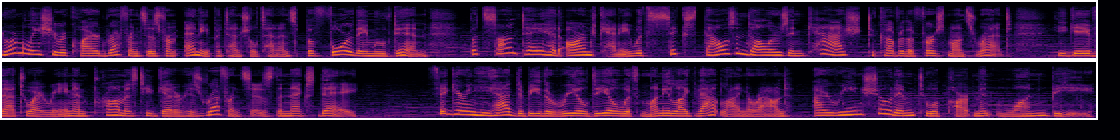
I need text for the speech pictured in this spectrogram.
Normally, she required references from any potential tenants before they moved in, but Sante had armed Kenny with $6,000 in cash to cover the first month's rent. He gave that to Irene and promised he'd get her his references the next day. Figuring he had to be the real deal with money like that lying around, Irene showed him to apartment 1B.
